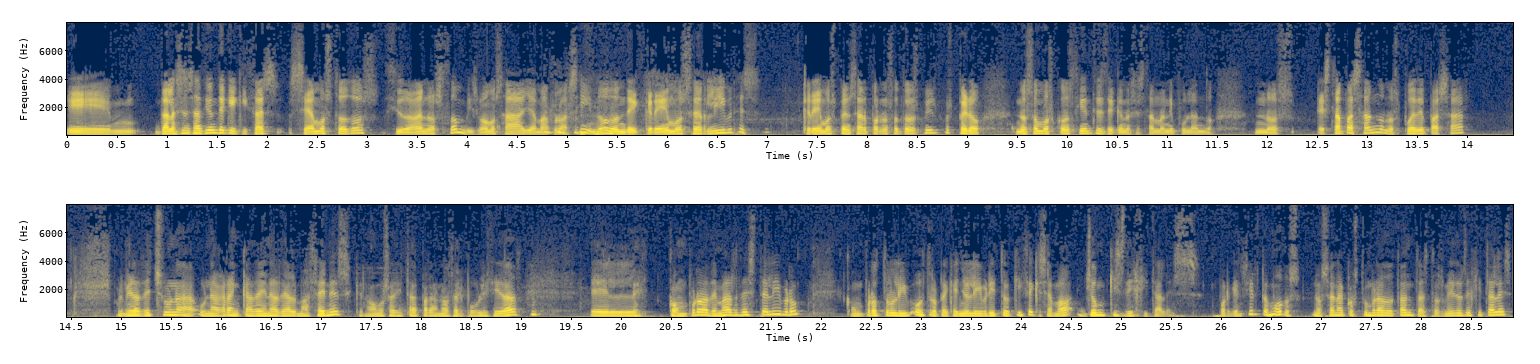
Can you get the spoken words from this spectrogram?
eh, da la sensación de que quizás seamos todos ciudadanos zombies, vamos a llamarlo así, ¿no? Donde creemos ser libres, creemos pensar por nosotros mismos, pero no somos conscientes de que nos están manipulando. ¿Nos está pasando? ¿Nos puede pasar? Pues mira, de hecho, una, una gran cadena de almacenes, que no vamos a citar para no hacer publicidad, compró, además de este libro, compró otro, otro pequeño librito que hice que se llamaba Junkies Digitales. Porque en cierto modo nos han acostumbrado tanto a estos medios digitales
